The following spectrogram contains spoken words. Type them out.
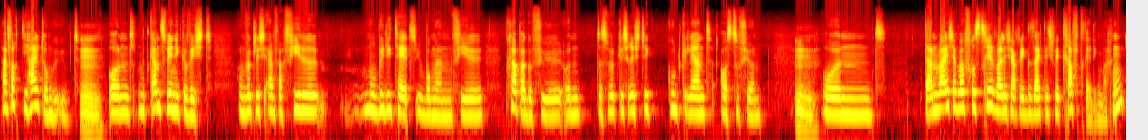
einfach die Haltung geübt. Mhm. Und mit ganz wenig Gewicht. Und wirklich einfach viel Mobilitätsübungen, viel Körpergefühl und das wirklich richtig gut gelernt auszuführen. Mhm. Und dann war ich aber frustriert, weil ich habe ihr gesagt, ich will Krafttraining machen.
